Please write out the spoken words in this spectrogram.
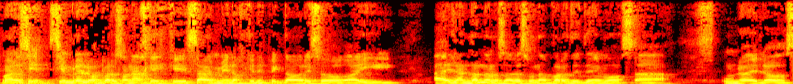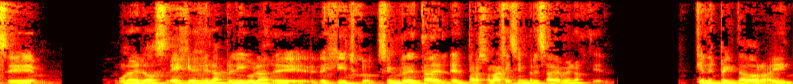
Bueno, sí, siempre los personajes que saben menos que el espectador, eso ahí, adelantándonos a la segunda parte, tenemos a uno de los eh, uno de los ejes de las películas de, de Hitchcock. Siempre está el, el personaje siempre sabe menos que el, que el espectador. Ahí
